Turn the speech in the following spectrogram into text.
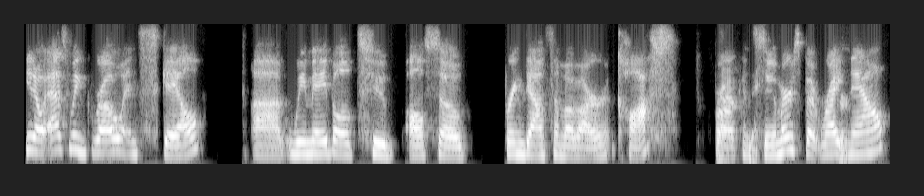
you know, as we grow and scale, uh, we may be able to also bring down some of our costs for right. our consumers. But right sure. now,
